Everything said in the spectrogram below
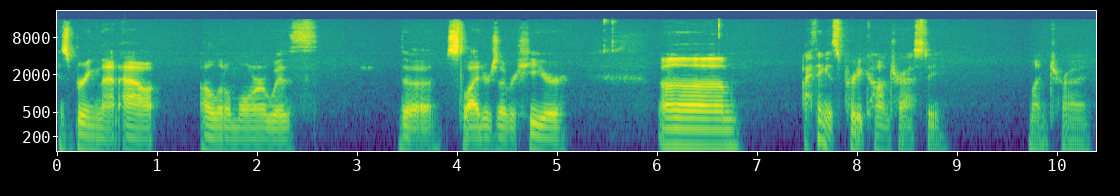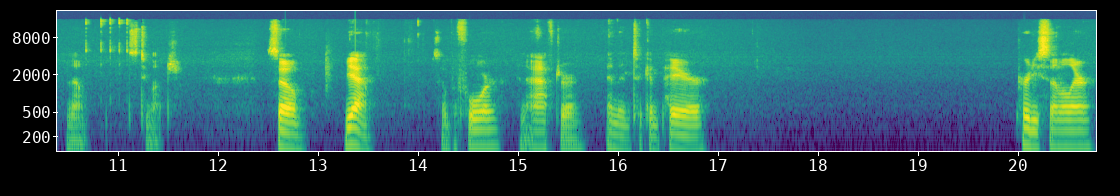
is bring that out a little more with the sliders over here. Um, I think it's pretty contrasty. Might try, no, it's too much. So yeah, so before and after, and then to compare, pretty similar.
